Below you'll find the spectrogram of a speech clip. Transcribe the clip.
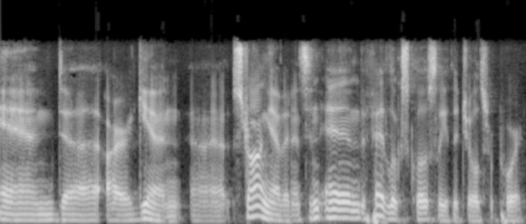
and uh, are again uh, strong evidence, and, and the Fed looks closely at the JOLTS report,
